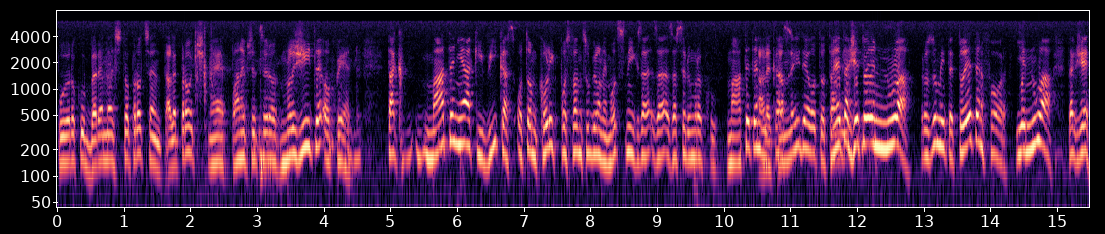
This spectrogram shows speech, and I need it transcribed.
půl roku bereme 100%. Ale proč? Ne, pane předsedo, mlžíte opět tak máte nějaký výkaz o tom, kolik poslanců bylo nemocných za, za, za sedm roků? Máte ten Ale výkaz? tam nejde o to. Tam... Ne, takže to je nula. Rozumíte? To je ten for. Je nula. Takže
